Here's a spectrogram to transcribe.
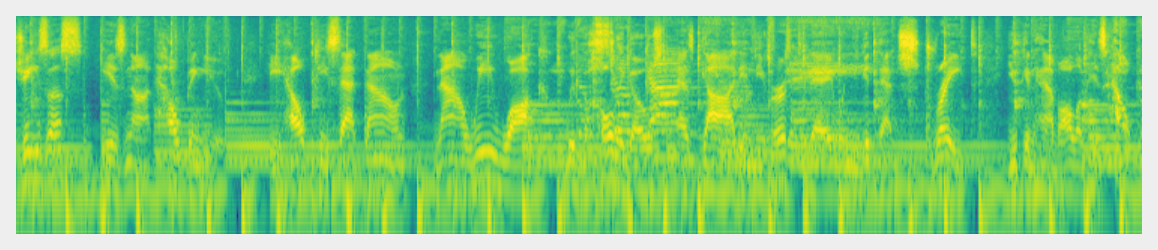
Jesus is not helping you. He helped he sat down. Now we walk with the Holy Ghost as God in the earth today. When you get that straight you can have all of his help. The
